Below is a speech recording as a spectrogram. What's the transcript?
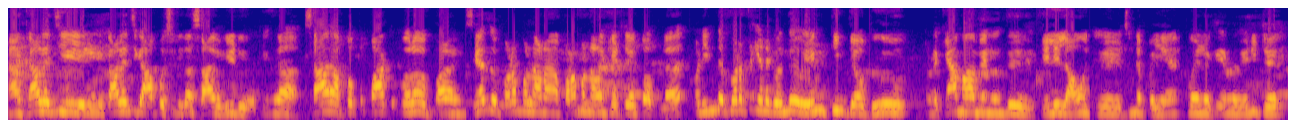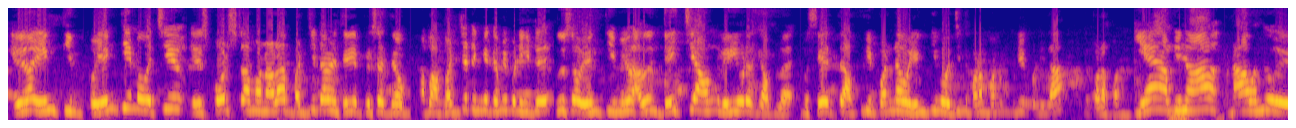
நான் காலேஜ் என்னோட காலேஜுக்கு ஆப்போசிட் தான் சார் வீடு ஓகேங்களா சார் அப்பப்போ பார்க்க போல சேர்ந்து படம் பண்ணலாம். நான் படம் பண்ணலாம் கேட்டே பார்ப்பல பட் இந்த படத்துக்கு எனக்கு வந்து யங் டீம் தேவைப்படுது. என்னோட கேமராமேன் வந்து வெளியில அவன் சின்ன பையன். இப்போ எனக்கு என்னோட எடிட்டர் இதெல்லாம் யங் டீம் இப்போ யங் டீமை வச்சு ஸ்போர்ட்ஸ் டாமனால பட்ஜெட்டா எனக்கு தெரிய பெருசா தேவை அப்ப பட்ஜெட் இங்க கம்மி பண்ணிக்கிட்டு புதுசாக யங் டீமையும் அதுவும் ஜெயிச்சு அவங்க வெளியோட இருக்காப்ல இப்போ சேர்த்து அப்படி பண்ண ஒரு யங் டீமை வச்சு இந்த படம் பண்ண முடிவு பண்ணி தான் இந்த படம் பண்ணேன். ஏன் அப்படின்னா நான் வந்து ஒரு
